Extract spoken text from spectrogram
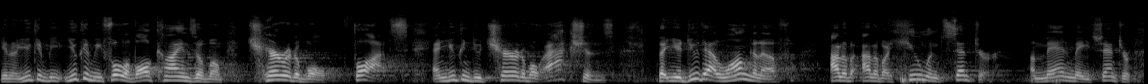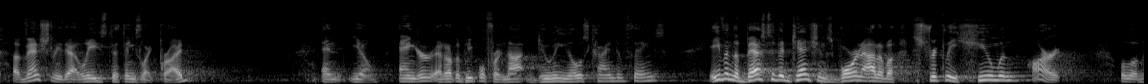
You know, you can be, you can be full of all kinds of um, charitable thoughts and you can do charitable actions, but you do that long enough out of, out of a human center, a man made center, eventually that leads to things like pride and you know anger at other people for not doing those kind of things Even the best of intentions born out of a strictly human heart will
